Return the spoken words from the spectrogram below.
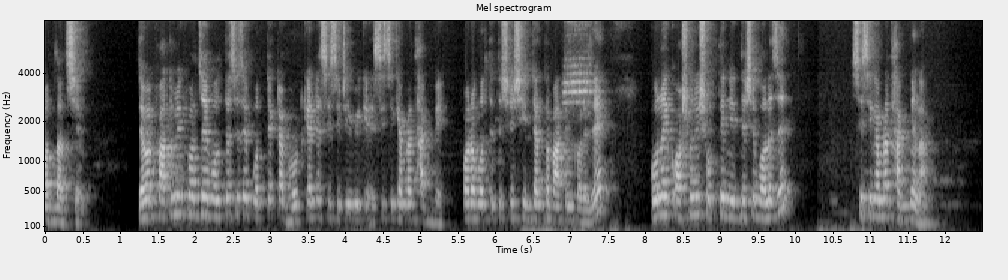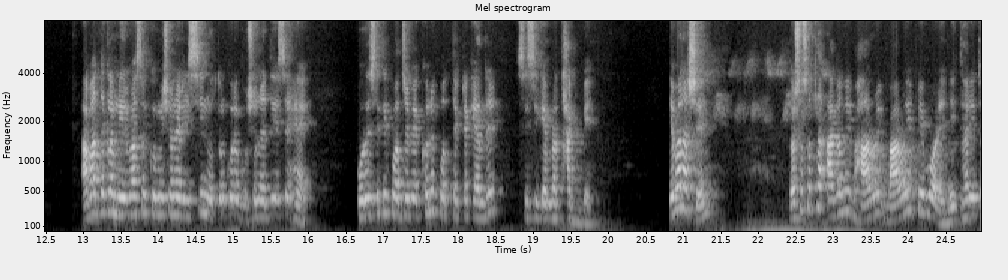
বদলাচ্ছে। যেমন প্রাথমিক পর্যায়ে বলতেছে যে, প্রত্যেকটা ভোট কেন্দ্রে সিসিটিভি সিসি ক্যামেরা থাকবে। পরবর্তীতে সেই সিদ্ধান্ত বাতিল করে যে, কোনো এক অশনি শক্তির নির্দেশে বলে যে, সিসি ক্যামেরা থাকবে না। আবার দেখলাম নির্বাচন কমিশনের ইসি নতুন করে ঘোষণা দিয়েছে হ্যাঁ পরিস্থিতি পর্যবেক্ষণে প্রত্যেকটা কেন্দ্রে সিসি ক্যামেরা থাকবে। এবার আসেন দর্শক আগামী বারোই বারোই ফেব্রুয়ারি নির্ধারিত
